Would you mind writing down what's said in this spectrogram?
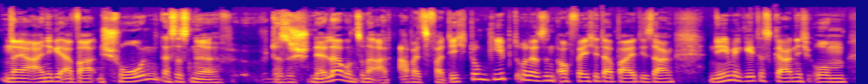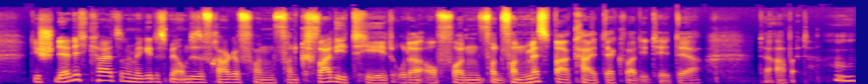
naja, einige erwarten schon, dass es eine, dass es schneller und so eine Art Arbeitsverdichtung gibt oder sind auch welche dabei, die sagen, nee, mir geht es gar nicht um die Schnelligkeit, sondern mir geht es mehr um diese Frage von, von Qualität oder auch von, von, von Messbarkeit der Qualität der, der Arbeit? Hm.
